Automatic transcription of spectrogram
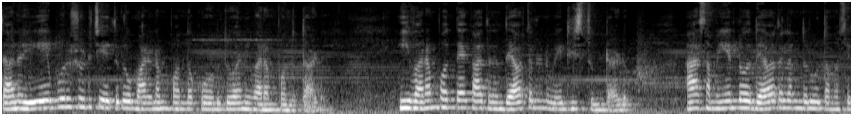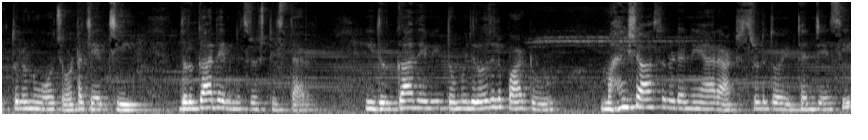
తాను ఏ పురుషుడి చేతిలో మరణం పొందకూడదు అని వరం పొందుతాడు. ఈ వరం పొందాక అతను దేవతలను వేధిస్తుంటాడు. ఆ సమయంలో దేవతలందరూ తమ శక్తులను ఓ చోట చేర్చి దుర్గాదేవిని సృష్టిస్తారు. ఈ దుర్గాదేవి తొమ్మిది రోజుల పాటు మహిషాసురుడనే ఆ రాక్షసుడితో యుద్ధం చేసి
